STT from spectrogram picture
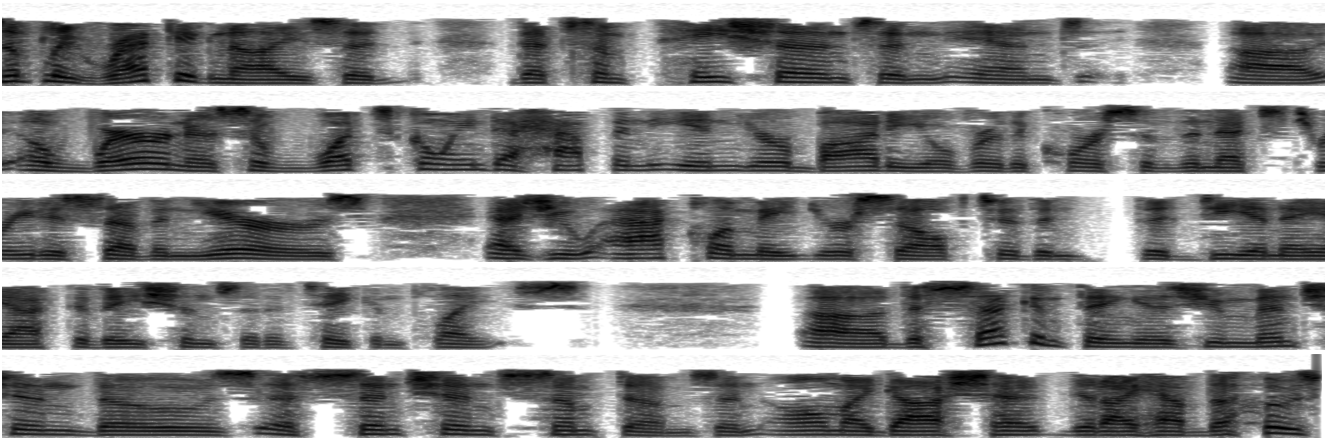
simply recognize that that some patience and and uh, awareness of what's going to happen in your body over the course of the next three to seven years as you acclimate yourself to the, the DNA activations that have taken place. Uh, the second thing is you mentioned those ascension symptoms, and oh my gosh, did I have those?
